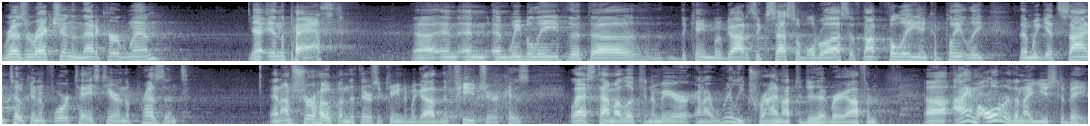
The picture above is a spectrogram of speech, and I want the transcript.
Resurrection, and that occurred when? Yeah, in the past. Uh, and, and, and we believe that uh, the kingdom of God is accessible to us, if not fully and completely, then we get sign, token, and foretaste here in the present. And I'm sure hoping that there's a kingdom of God in the future, because last time I looked in the mirror, and I really try not to do that very often, uh, I am older than I used to be.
